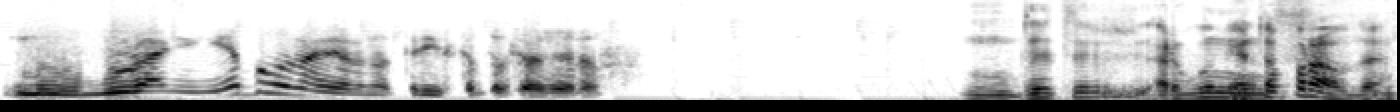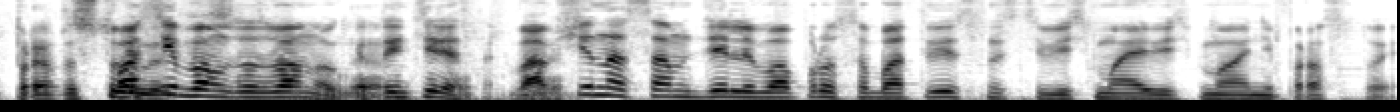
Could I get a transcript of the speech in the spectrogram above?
Ну, в Буране не было, наверное, 300 пассажиров. Да Это аргумент. Это правда. правда стоило- Спасибо вам за звонок. Да. Это интересно. Вообще, на самом деле, вопрос об ответственности весьма и весьма непростой.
